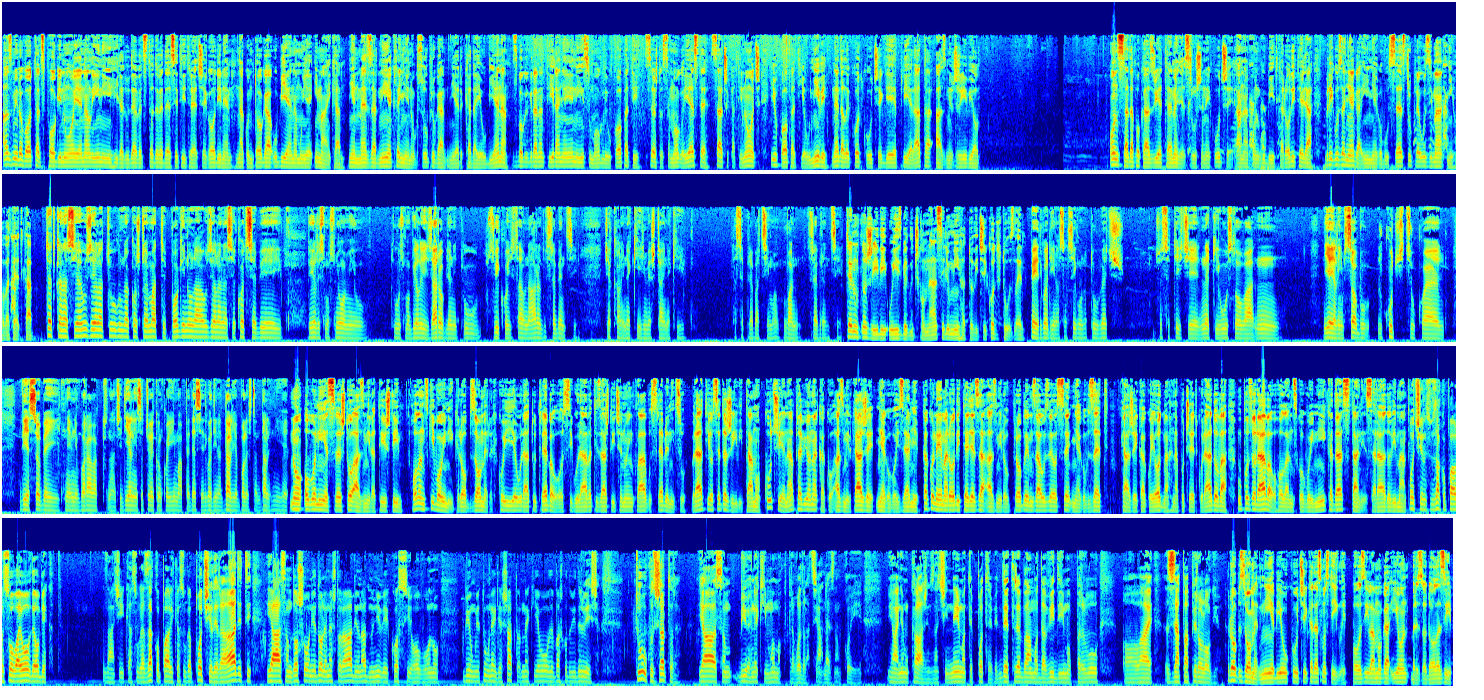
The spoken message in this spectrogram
Azmirov otac poginuo je na liniji 1993. godine. Nakon toga ubijena mu je i majka. Njen mezar nije kraj njenog supruga, jer kada je ubijena, zbog granatiranja je nisu mogli ukopati. Sve što se moglo jeste sačekati noć i ukopati je u njivi, nedaleko od kuće gdje je prije rata Azmir živio. On sada pokazuje temelje srušene kuće, a nakon gubitka roditelja, brigu za njega i njegovu sestru preuzima njihova tetka. Tetka nas je uzela tu, nakon što je mati poginula, uzela nas je kod sebe i bili smo s njom i u, tu smo bili zarobljeni, tu svi koji sav narod u Srebrenici čekali neki izmještaj, neki da se prebacimo van Srebrenice. Trenutno živi u izbjegličkom naselju Mihatovići kod Tuzle. Pet godina sam sigurno tu već što se tiče nekih uslova, mm, dijelim sobu, kućicu koja je dvije sobe i dnevni boravak, znači dijelim sa čovjekom koji ima 50 godina, da li je bolestan, da li nije. No, ovo nije sve što Azmira tišti. Holandski vojnik Rob Zomer, koji je u ratu trebao osiguravati zaštićenu enklavu Srebrenicu, vratio se da živi tamo. Kuću je napravio na, kako Azmir kaže, njegovoj zemlji. Kako nema roditelje za Azmirov problem, zauzeo se njegov zet. Kaže kako je odmah na početku radova upozoravao holandskog vojnika da stane sa radovima. Počeli su, zakopali su ovaj ovde objekat. Znači, kad su ga zakopali, kad su ga počeli raditi, ja sam došao, on je dole nešto radio, na dnu njive kosio ovo, ono, bio mu je tu negdje šator, neki je ovde baš kod ovih drvešća. Tu, kod šatora, ja sam, bio je neki momak, prevodilac, ja ne znam koji je. Ja njemu kažem, znači, nemate potrebe, gde trebamo da vidimo prvu, ovaj za papirologiju. Rob Zomer nije bio u kući kada smo stigli. Pozivamo ga i on brzo dolazi.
